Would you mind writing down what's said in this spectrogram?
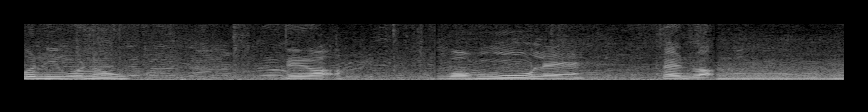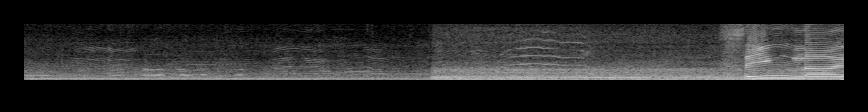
คนนี้บ่นุ่งเห็นบ่บอกงูแหล้วแฟนบ่ซิงเลย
